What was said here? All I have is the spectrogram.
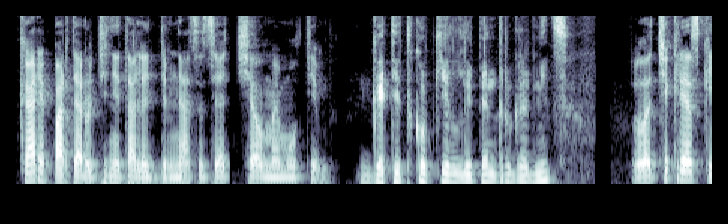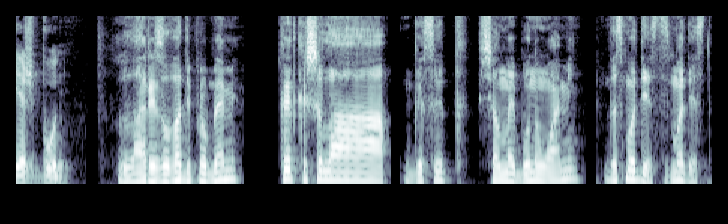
Care parte a rutinii tale de dimineață ți ia cel mai mult timp? Gătit copilului pentru grădiniță. La ce crezi că ești bun? La rezolvat de probleme. Cred că și l-a găsit cel mai bun în oameni. Dar modest, sunt modest.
